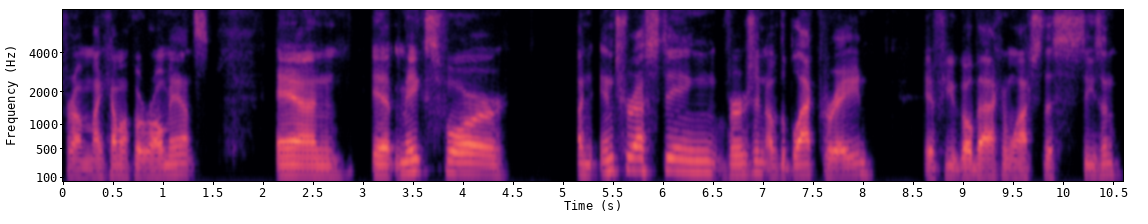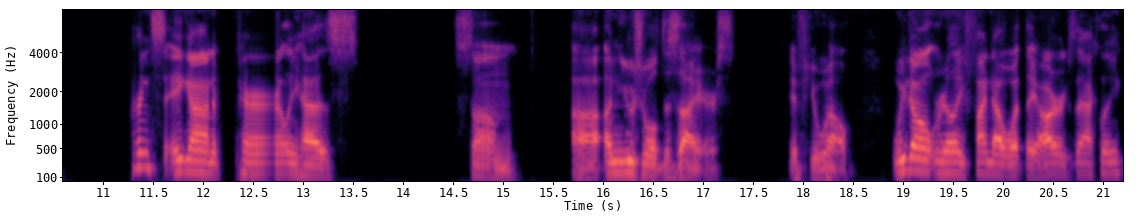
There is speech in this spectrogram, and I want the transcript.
from My Chemical Romance, and it makes for an interesting version of the Black Parade if you go back and watch this season. Prince Aegon apparently has some uh, unusual desires, if you will. We don't really find out what they are exactly,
